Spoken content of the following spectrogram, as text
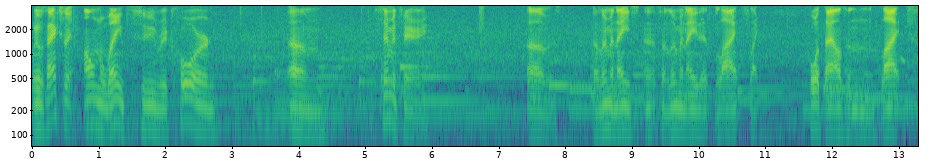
We was actually on the way to record um, cemetery um, illumination. uh, It's illuminated lights, like four thousand lights,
